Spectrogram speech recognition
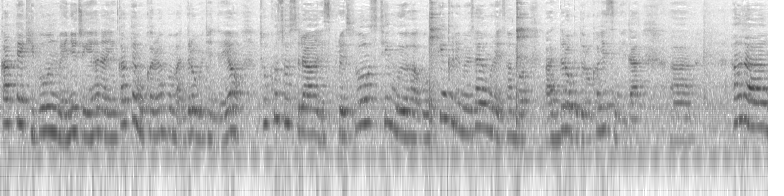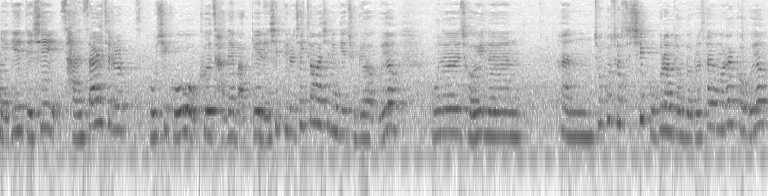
카페 기본 메뉴 중에 하나인 카페 모카를 한번 만들어 볼 텐데요. 초코 소스랑 에스프레소, 스팀 우유하고 휘핑크림을 사용을 해서 한번 만들어 보도록 하겠습니다. 아, 항상 얘기했듯이 잔 사이즈를 보시고 그 잔에 맞게 레시피를 책정하시는 게 중요하고요. 오늘 저희는 한 초코 소스 15g 정도를 사용을 할 거고요.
